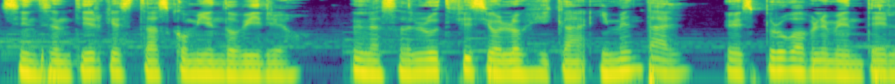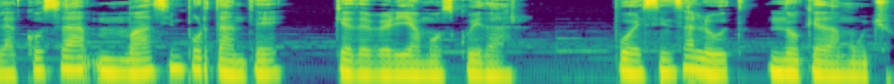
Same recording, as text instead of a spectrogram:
sin sentir que estás comiendo vidrio. La salud fisiológica y mental es probablemente la cosa más importante que deberíamos cuidar, pues sin salud no queda mucho.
